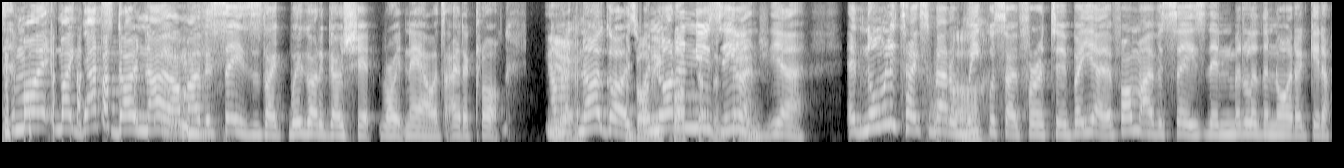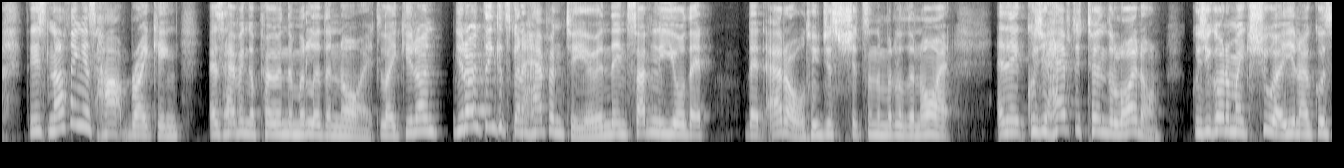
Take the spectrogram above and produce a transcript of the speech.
my my guts don't know I'm overseas. It's like we got to go shit right now. It's eight o'clock. I'm Yeah, like, no, guys, we're not in New Zealand. change. Yeah, it normally takes about a week or so for it to. But yeah, if I'm overseas, then middle of the night I get up. There's nothing as heartbreaking as having a poo in the middle of the night. Like you don't you don't think it's going to happen to you, and then suddenly you're that that adult who just shits in the middle of the night, and then because you have to turn the light on. Because you got to make sure, you know, because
